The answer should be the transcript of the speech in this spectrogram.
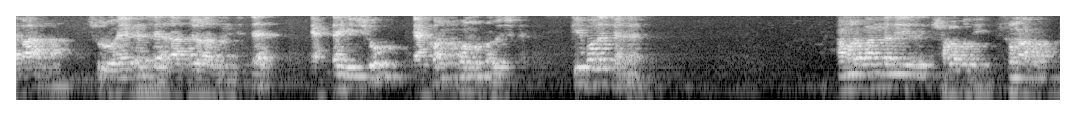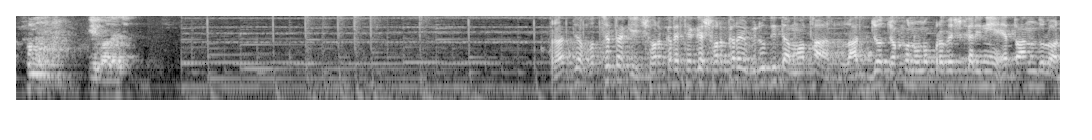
এবার শুরু হয়ে গেছে রাজ্য রাজনীতিতে। একটা ইস্যু এখন অনুপ্রবেশকারী। কি বলেছেন? আমরা বাঙালির সভাপতি শোনাবো শুনুন কি বলেছেন রাজ্য হচ্ছেটা কি? সরকারের থেকে সরকারের বিরোধিতা মথার। রাজ্য যখন অনুপ্রবেশকারী নিয়ে এত আন্দোলন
